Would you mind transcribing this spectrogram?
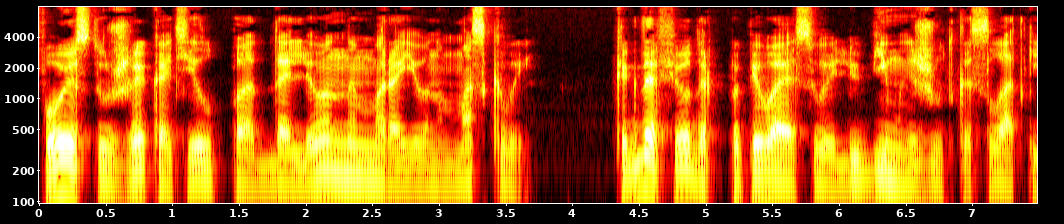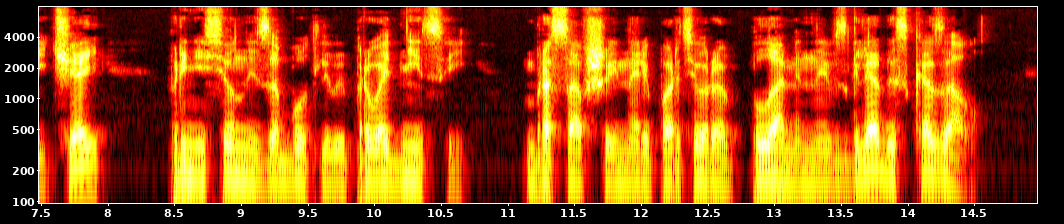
Поезд уже катил по отдаленным районам Москвы. Когда Федор, попивая свой любимый жутко сладкий чай, принесенный заботливой проводницей, бросавший на репортера пламенные взгляды, сказал:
